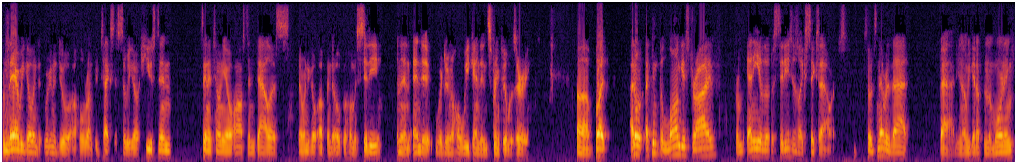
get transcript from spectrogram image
from there, we go into we're going to do a whole run through Texas. So we go Houston, San Antonio, Austin, Dallas. Then we're going to go up into Oklahoma City, and then end it. We're doing a whole weekend in Springfield, Missouri. Uh, but I don't. I think the longest drive from any of those cities is like six hours. So it's never that bad. You know, we get up in the morning,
